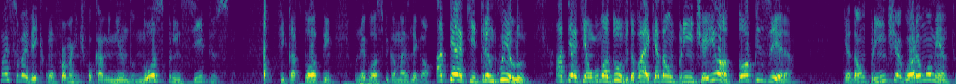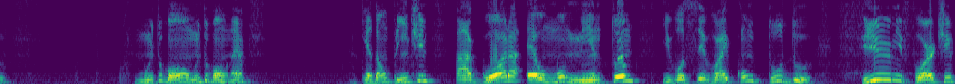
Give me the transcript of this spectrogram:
mas você vai ver que conforme a gente for caminhando nos princípios, fica top, o negócio fica mais legal. Até aqui, tranquilo? Até aqui, alguma dúvida? Vai, quer dar um print aí, ó, topzera. Quer dar um print, agora é o momento. Muito bom, muito bom, né? Quer dar um print, Agora é o momento e você vai com tudo, firme e forte,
